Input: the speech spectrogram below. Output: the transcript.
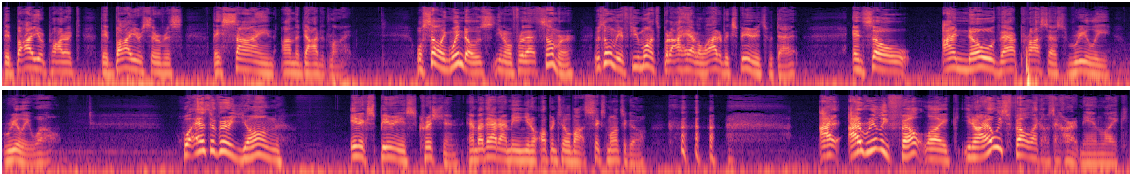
they buy your product, they buy your service, they sign on the dotted line. Well, selling windows, you know, for that summer, was only a few months, but I had a lot of experience with that. And so I know that process really, really well. Well, as a very young, inexperienced Christian, and by that I mean, you know, up until about six months ago, I I really felt like, you know, I always felt like I was like, all right, man, like,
